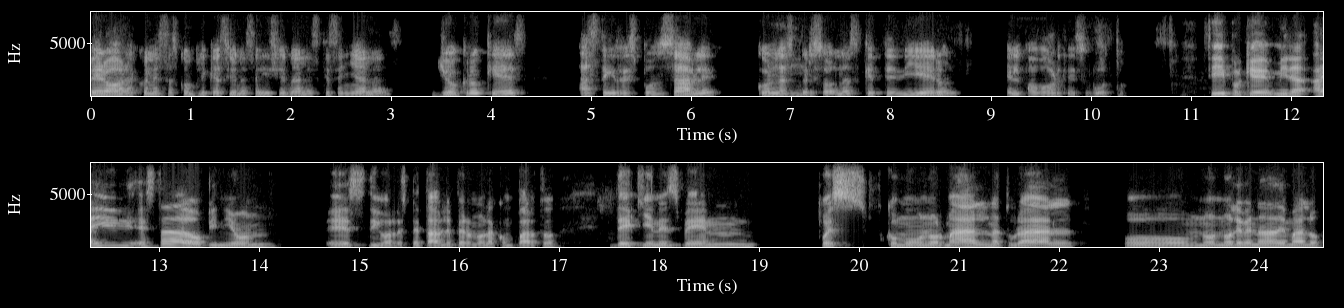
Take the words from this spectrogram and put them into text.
Pero ahora con estas complicaciones adicionales que señalas, yo creo que es hasta irresponsable con las personas que te dieron el favor de su voto. Sí, porque mira, hay esta opinión, es, digo, respetable, pero no la comparto, de quienes ven, pues, como normal, natural, o no, no le ven nada de malo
